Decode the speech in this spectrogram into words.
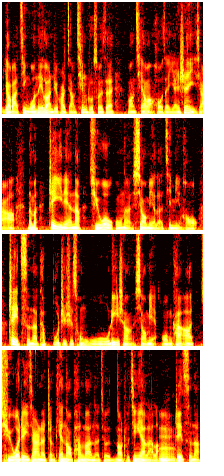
要把晋国内乱这块讲清楚，所以再往前往后再延伸一下啊。那么这一年呢，曲沃武功呢消灭了晋敏侯。这次呢，他不只是从武力上消灭，我们看啊，曲沃这一家呢，整天闹叛乱呢，就闹出经验来了。嗯这次呢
